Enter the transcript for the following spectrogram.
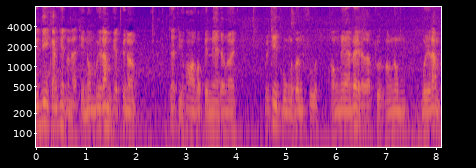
วิธีการเฮ็ดนั่นแหละที่นมวิลัมเฮ็ดพี่น้องเจ้าที่ห่อบ่เป็นแน่จังหน่อย วิธีปรุงกับเบิ่งสูตรของแม่ได้แล้วก็สูตรของนมบุรีรัมย์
